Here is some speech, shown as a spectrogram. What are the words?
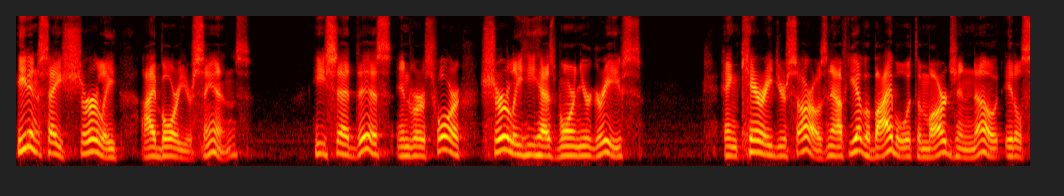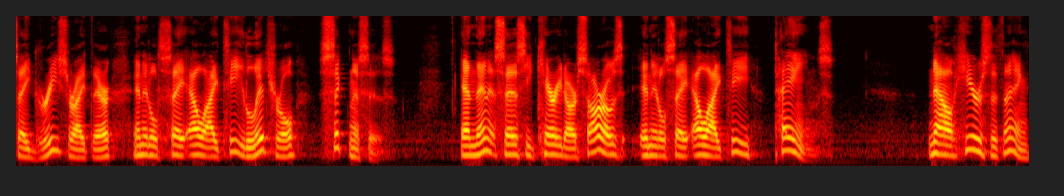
He didn't say, Surely I bore your sins. He said this in verse 4 Surely he has borne your griefs and carried your sorrows. Now, if you have a Bible with the margin note, it'll say griefs right there, and it'll say L I T, literal sicknesses. And then it says he carried our sorrows, and it'll say L I T, pains. Now, here's the thing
